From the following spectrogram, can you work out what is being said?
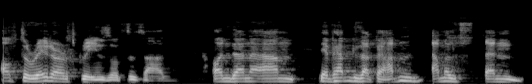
off the radar screen sozusagen. Und dann, ähm, ja, wir haben gesagt, wir haben damals dann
